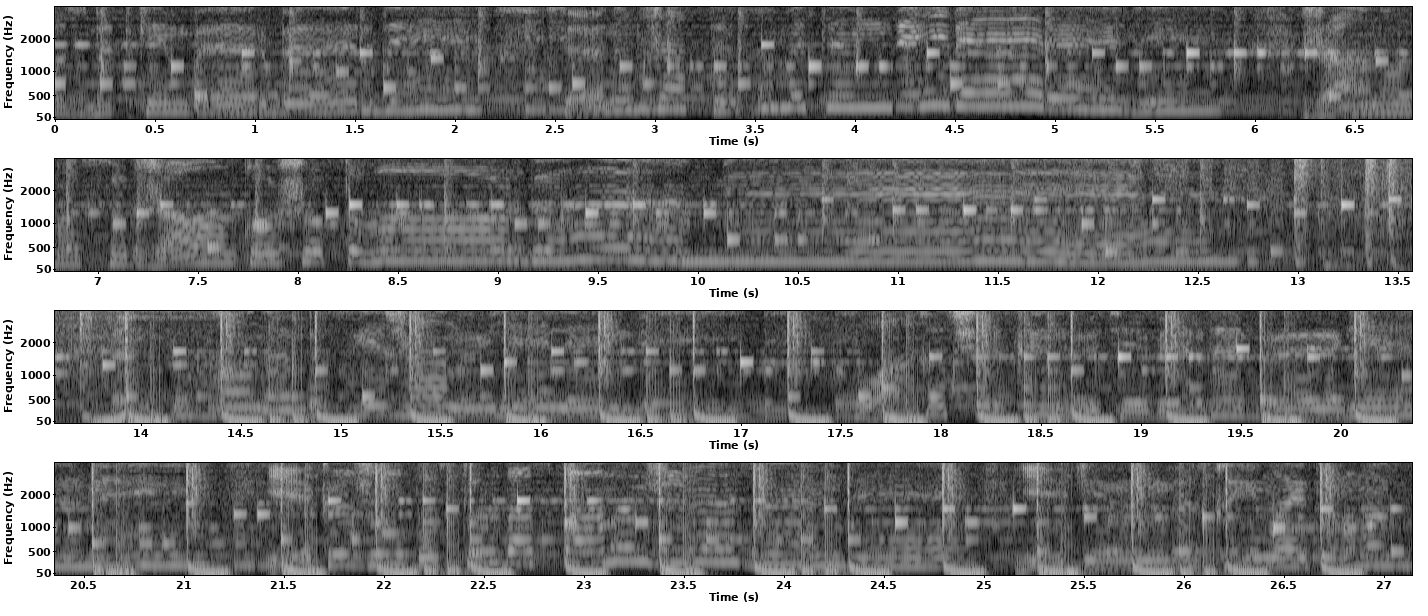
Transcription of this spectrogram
жұлдыз біткен бір бірде сөніп жатты үмітімде бәрі жаным ысып қошып тұрдым мен үнсіз ғана бізге жаным еленбей уақыт шіркін өте берді бөгелмей екі жұлдыз тұрды аспанның жүзінде екеуіңді қимай тұрмыз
